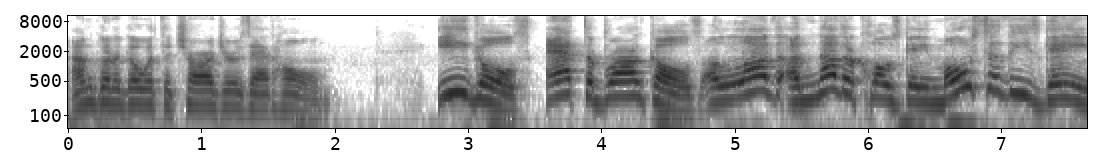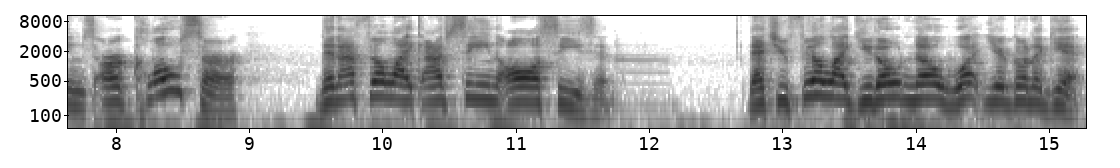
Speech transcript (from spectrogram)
I'm going to go with the Chargers at home. Eagles at the Broncos. Another close game. Most of these games are closer than I feel like I've seen all season. That you feel like you don't know what you're going to get.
